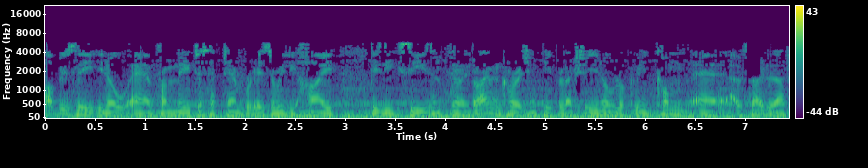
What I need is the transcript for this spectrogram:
Obviously, you know, uh, from May to September is a really high, busy season. Right. But I'm encouraging people actually, you know, look, I mean, come uh, outside of that.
